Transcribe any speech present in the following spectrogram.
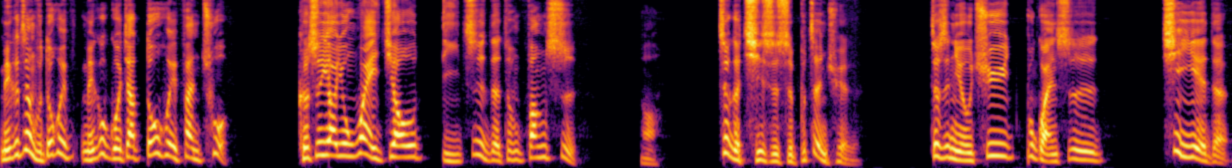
每个政府都会，每个国家都会犯错，可是要用外交抵制的这种方式，哦，这个其实是不正确的，这是扭曲，不管是企业的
